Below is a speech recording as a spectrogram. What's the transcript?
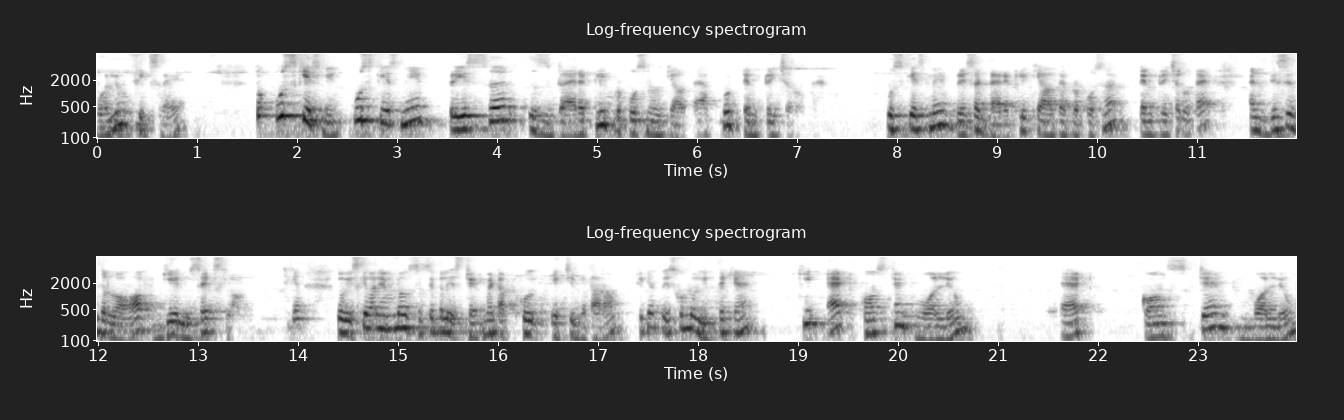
वॉल्यूम फिक्स रहे तो उस केस में, उस केस में प्रेशर इज़ डायरेक्टली प्रोपोर्शनल क्या होता है? आपको टेम्परेचर होता है। उस केस में प्रेशर डायरेक्टली क्या होता है? प्रोपोर्शनल टेम्परेचर होता है। And this is the law of Gay Lussac's law ठीक है? तो इसके बारे में हम लोग सबसे पहले स्टेटमेंट आपको एक चीज़ बता रहा हूँ, ठीक है? तो इसको हम लोग लिखते क्या है कि at constant volume at constant volume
